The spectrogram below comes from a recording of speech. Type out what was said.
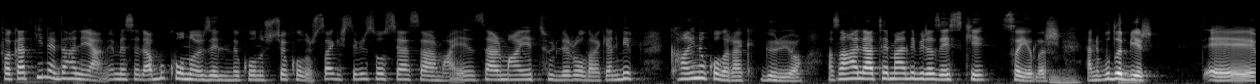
fakat yine de hani yani mesela bu konu özelinde konuşacak olursak işte bir sosyal sermaye, yani sermaye türleri olarak yani bir kaynak olarak görüyor. Aslında hala temelde biraz eski sayılır. Yani bu da bir e,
